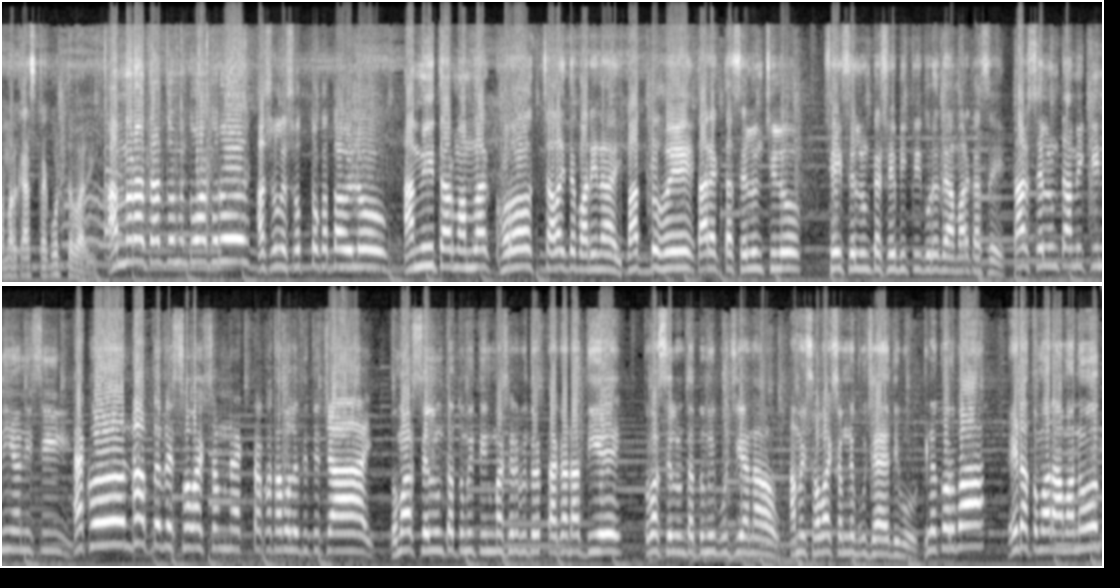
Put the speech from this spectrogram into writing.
আমার কাজটা করতে পারি। আপনারা তার জন্য দোয়া করুন। আসলে সত্য কথা হইল, আমি তার মামলার খরচ চালাইতে পারি নাই। বাধ্য হয়ে তার একটা সেলুন ছিল, সেই সেলুনটা সে বিক্রি করে দেয় আমার কাছে। তার সেলুনটা আমি কিনে আনিছি। এখন আপনাদের সবার সামনে একটা কথা বলে দিতে চাই। তোমার সেলুনটা তুমি তিন মাসের ভিতরে টাকাটা দিয়ে তোমার সেলুনটা তুমি বুঝিয়ে নাও। আমি সবার সামনে বুঝাইয়া দিব। কিনে করবা? এটা তোমার আমানত।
